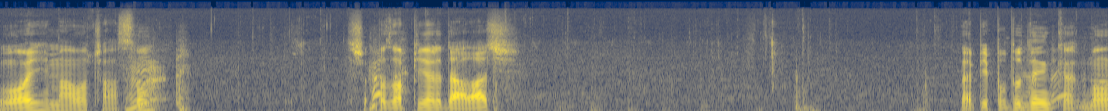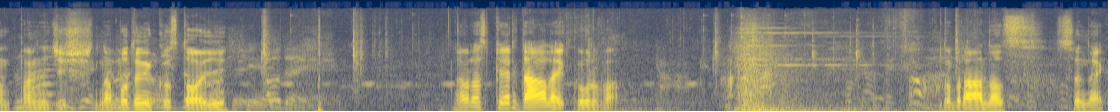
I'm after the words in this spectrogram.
Oj, mało czasu. Trzeba zapierdalać. Lepiej po budynkach, bo on pewnie gdzieś na budynku stoi. Dobra, spierdalaj, kurwa. Dobranoc, synek.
